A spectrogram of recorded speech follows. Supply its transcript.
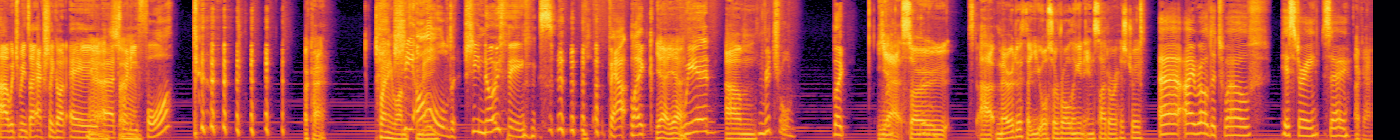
uh, which means I actually got a Yeah, uh, twenty-four. Okay. 21 She for me. old. She know things about like Yeah. Yeah. weird Um. ritual, like Yeah. So, stuff. uh, Meredith, are you also rolling an insight or a history? Uh, I rolled a 12 history, so Okay.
